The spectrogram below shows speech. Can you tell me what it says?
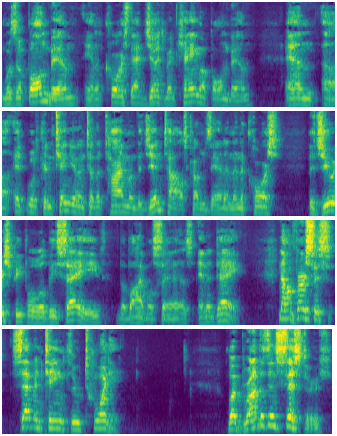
was upon them, and of course, that judgment came upon them and uh, it will continue until the time of the Gentiles comes in, and then of course the Jewish people will be saved. The Bible says in a day. Now verses 17 through 20. But brothers and sisters,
